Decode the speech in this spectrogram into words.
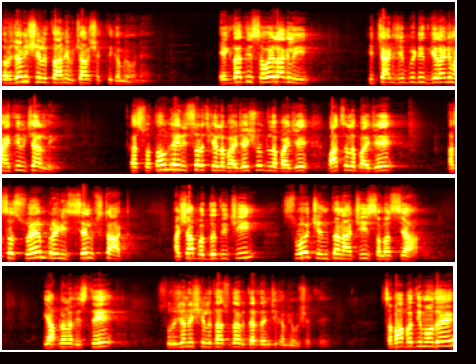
सर्जनशीलता आणि विचारशक्ती कमी होणे. एकदा ती सवय लागली की चॅट जीपीटीत गेला आणि माहिती विचारली. का स्वतःहून काही रिसर्च केलं पाहिजे शोधलं पाहिजे वाचलं पाहिजे? असं स्वयंप्रेणी सेल्फ स्टार्ट अशा पद्धतीची स्वचिंतनाची समस्या ही आपल्याला दिसते. सृजनशीलता सुद्धा विद्यार्थ्यांची कमी होऊ शकते. सभापती महोदय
